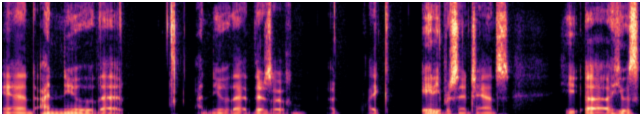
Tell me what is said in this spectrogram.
and I knew that I knew that there's a, a like eighty percent chance he uh he was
